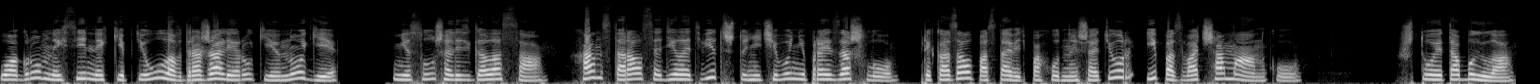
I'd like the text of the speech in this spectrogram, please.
у огромных сильных кептиулов дрожали руки и ноги, не слушались голоса. Хан старался делать вид, что ничего не произошло, приказал поставить походный шатер и позвать шаманку. Что это было?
